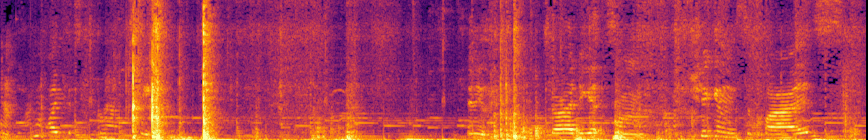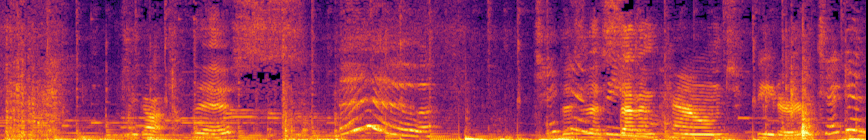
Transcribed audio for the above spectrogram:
I don't like this round tape. Anyway, so I had to get some chicken supplies. I got this. Ooh. This is a seven pound feeder. Chicken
